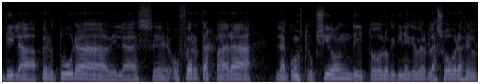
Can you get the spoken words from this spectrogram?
de la apertura de las eh, ofertas para la construcción de todo lo que tiene que ver las obras del,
